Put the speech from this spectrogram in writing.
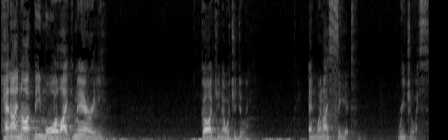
Can I not be more like Mary? God, you know what you're doing. And when I see it, rejoice.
